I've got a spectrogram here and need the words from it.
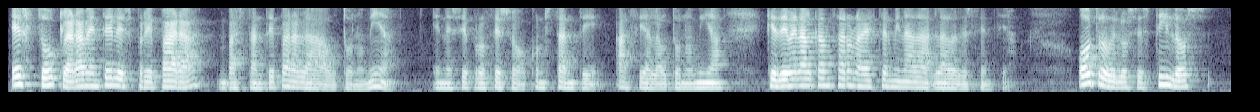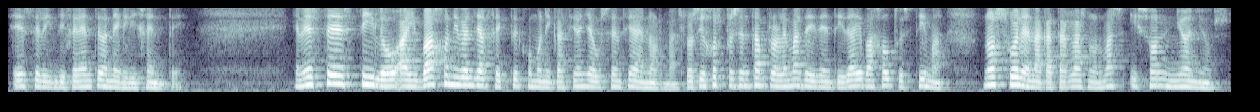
Esto claramente les prepara bastante para la autonomía, en ese proceso constante hacia la autonomía que deben alcanzar una vez terminada la adolescencia. Otro de los estilos es el indiferente o negligente. En este estilo hay bajo nivel de afecto y comunicación y ausencia de normas. Los hijos presentan problemas de identidad y baja autoestima, no suelen acatar las normas y son ñoños,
